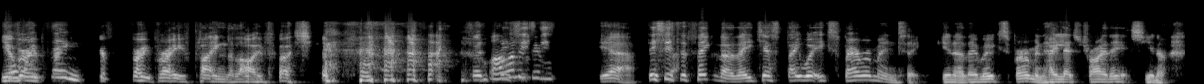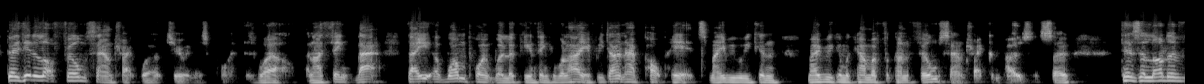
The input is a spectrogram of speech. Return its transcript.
You're well, very thing, you're very brave playing the live version. well, this is, yeah, this is the thing though. They just they were experimenting. You know, they were experimenting. Hey, let's try this. You know, they did a lot of film soundtrack work during this point as well. And I think that they at one point were looking and thinking, well, hey, if we don't have pop hits, maybe we can maybe we can become a kind of film soundtrack composer. So there's a lot of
